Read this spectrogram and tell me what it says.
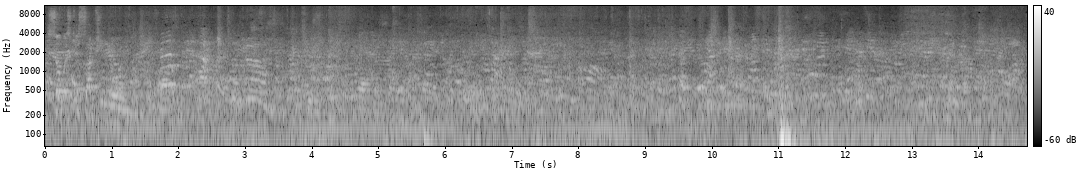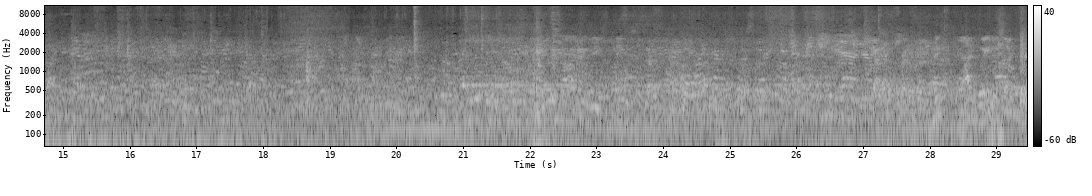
so much deception going on. Wait a second.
